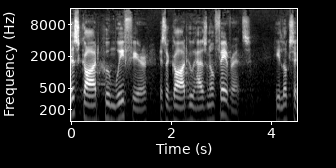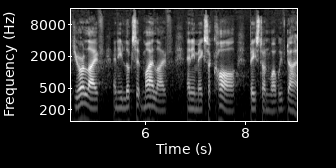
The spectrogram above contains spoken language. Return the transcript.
this God whom we fear, is a God who has no favorites. He looks at your life and he looks at my life and he makes a call based on what we've done.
